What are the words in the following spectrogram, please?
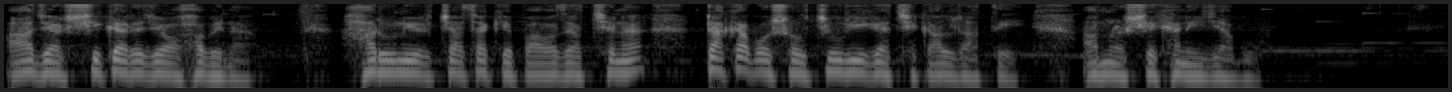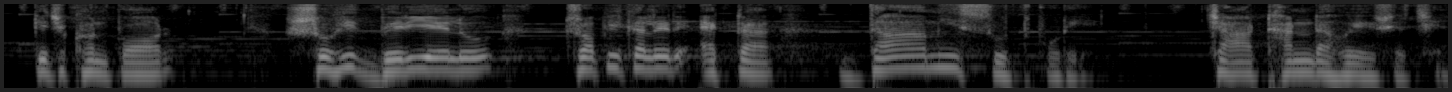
আজ আর শিকারে যাওয়া হবে না। হারুনের চাচাকে পাওয়া যাচ্ছে না টাকা পয়সাও চুরিয়ে গেছে কাল রাতে। আমরা সেখানেই যাব। কিছুক্ষণ পর শহীদ বেরিয়ে এলো ট্রপিক্যালের একটা দামি স্যুট পরে। চা ঠান্ডা হয়ে এসেছে।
